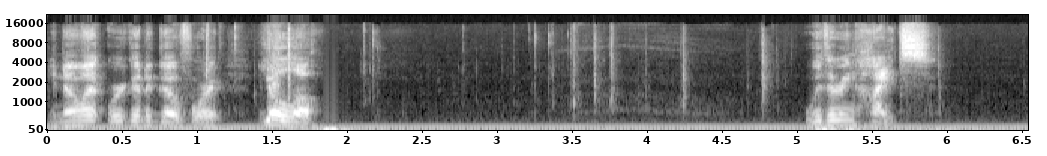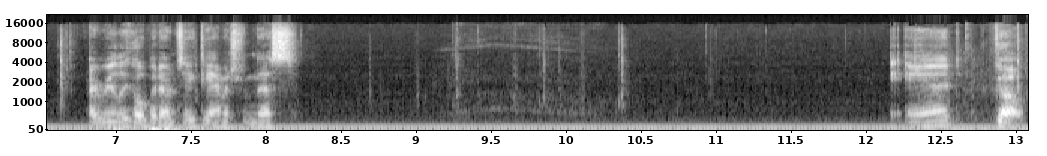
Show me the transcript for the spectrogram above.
You know what? We're gonna go for it. YOLO. Withering Heights. I really hope I don't take damage from this. And go.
